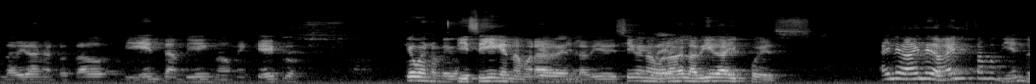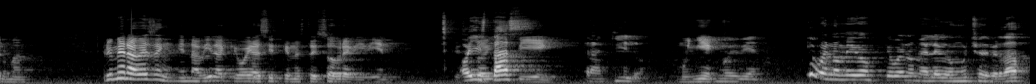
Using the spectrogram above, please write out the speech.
La vida me ha tratado bien también, no me quejo. Qué bueno, amigo. Y sigue enamorado de la vida. Y sigo Qué enamorado bueno. de la vida y pues. Ahí le, ahí le, ahí le estamos viendo, hermano. Primera vez en, en la vida que voy a decir que no estoy sobreviviendo. Que Hoy estoy estás- Bien, Tranquilo. muñeco. Muy bien. Qué bueno, amigo. Qué bueno, me alegro mucho, de verdad.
